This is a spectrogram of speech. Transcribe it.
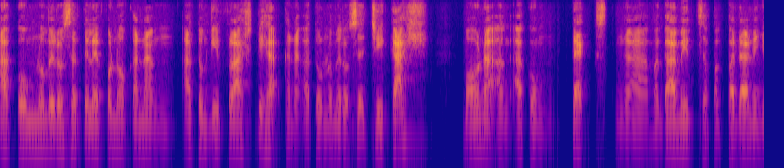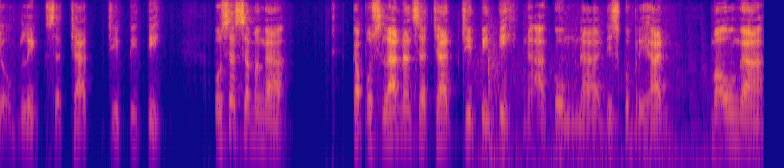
akong numero sa telepono. Kanang atong gi-flash diha kanang atong numero sa GCash. Mao na ang akong text nga magamit sa pagpadana ninyo og link sa Chat GPT usa sa mga kapuslanan sa Chat GPT nga akong na diskubrihan mao nga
